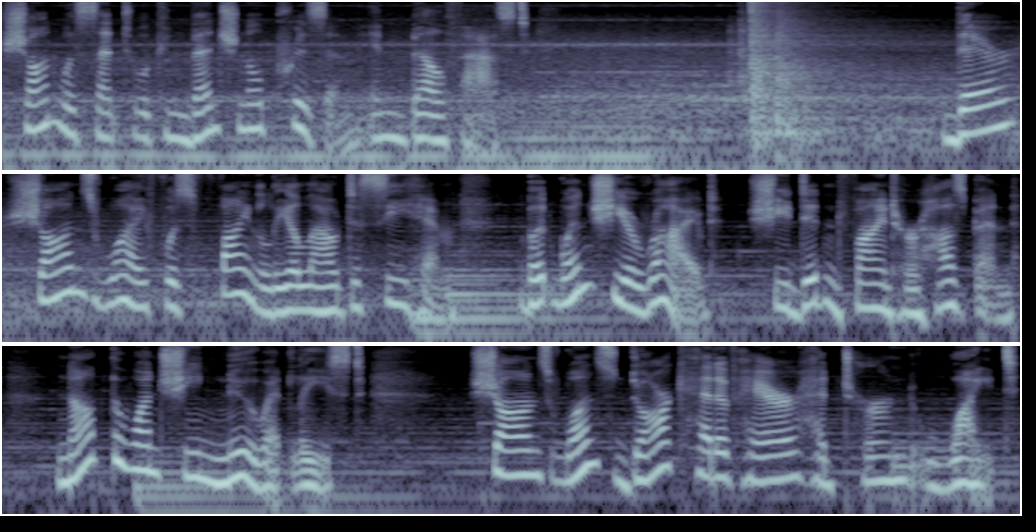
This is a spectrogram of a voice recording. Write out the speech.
Sean was sent to a conventional prison in Belfast. There, Sean's wife was finally allowed to see him, but when she arrived, she didn't find her husband, not the one she knew at least. Sean's once dark head of hair had turned white.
